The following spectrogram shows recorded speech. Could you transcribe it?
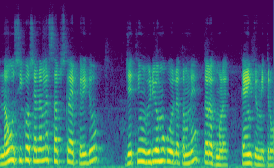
નવું શીખો ચેનલને સબસ્ક્રાઈબ કરી દો. જેથી હું વીડિયો મૂકું એટલે તમને તરત મળે. થેન્ક યુ મિત્રો.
